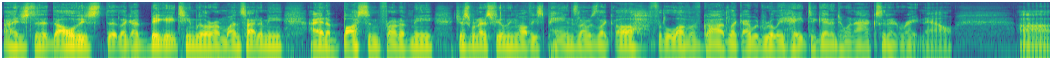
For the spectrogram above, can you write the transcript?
I just did all these like a big 18 wheeler on one side of me. I had a bus in front of me just when I was feeling all these pains and I was like, "Oh, for the love of God, like I would really hate to get into an accident right now." Uh,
